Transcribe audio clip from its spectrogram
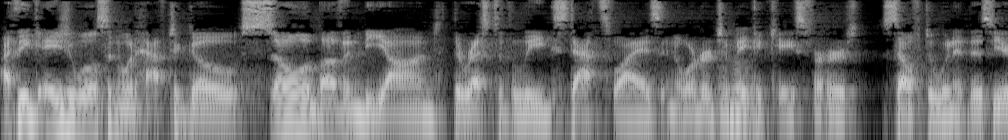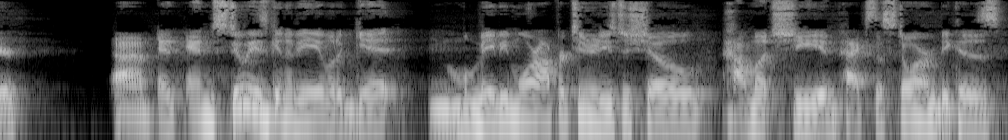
I think A'ja Wilson would have to go so above and beyond the rest of the league stats wise in order to make a case for herself to win it this year. Um, and, and Stewie's going to be able to get maybe more opportunities to show how much she impacts the storm because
